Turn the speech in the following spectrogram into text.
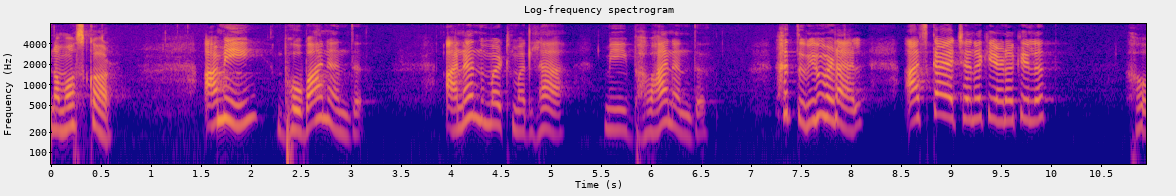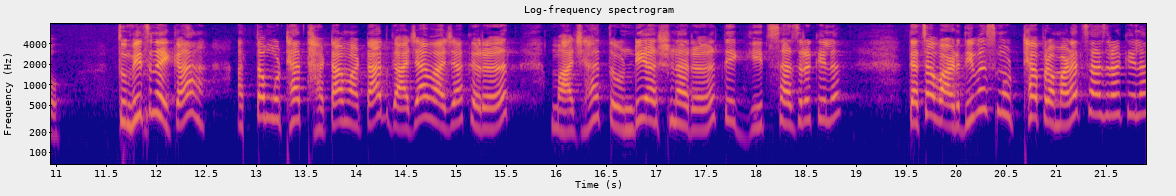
नमस्कार. आम्ही भोबानंद आनंद मठमधला मी भवानंद. तुम्ही म्हणाल आज काय अचानक येणं केलं हो तुम्हीच नाही का? आत्ता मोठ्या थाटामाटात गाजावाजा करत माझ्या तोंडी असणारं ते गीत साजरं केलं. त्याचा वाढदिवस मोठ्या प्रमाणात साजरा केला.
